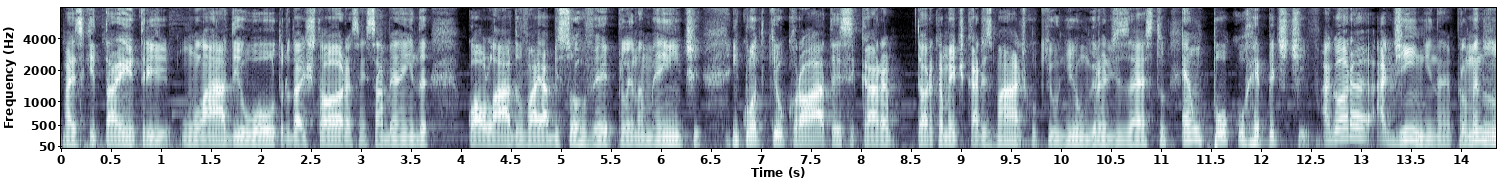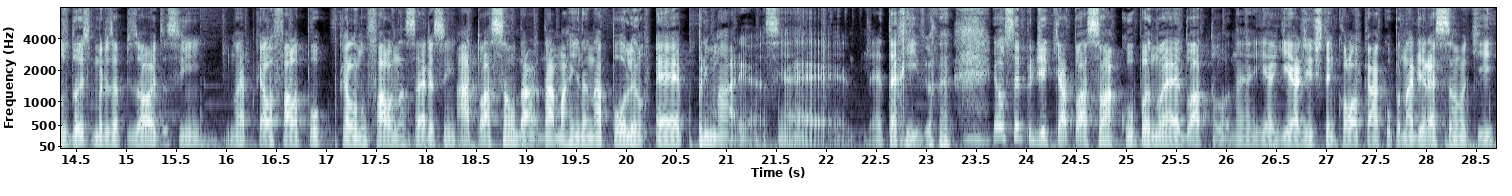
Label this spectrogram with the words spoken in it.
mas que tá entre um lado e o outro da história, sem saber ainda qual lado vai absorver plenamente. Enquanto que o croata, esse cara teoricamente carismático, que uniu um grande exército, é um pouco repetitivo. Agora, a Jeanne, né, pelo menos nos dois primeiros episódios, assim, não é porque ela fala pouco, porque ela não fala na série, assim, a atuação da, da Marina Napoleon é primária, assim, é, é terrível. Eu sempre digo que a atuação, a culpa não é do ator, né, e aí a gente tem que colocar a culpa na direção aqui,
